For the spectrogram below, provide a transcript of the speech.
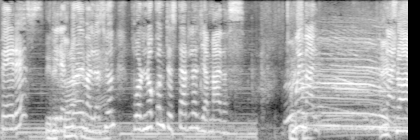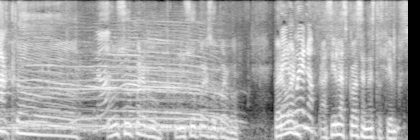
Pérez, Directora de general. evaluación, por no contestar las llamadas. Pues Muy sí. mal. Exacto. Un super boom. Un super, super boom. Pero, Pero bueno, bueno. así las cosas en estos tiempos.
